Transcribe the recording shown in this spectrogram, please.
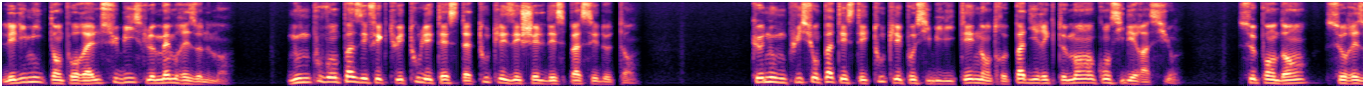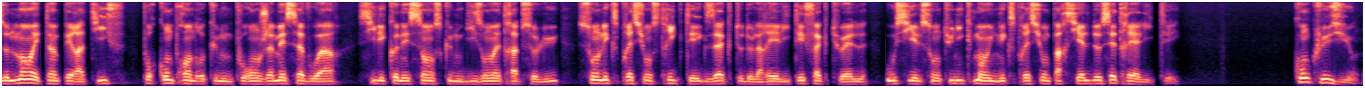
Les limites temporelles subissent le même raisonnement. Nous ne pouvons pas effectuer tous les tests à toutes les échelles d'espace et de temps. Que nous ne puissions pas tester toutes les possibilités n'entre pas directement en considération. Cependant, ce raisonnement est impératif pour comprendre que nous ne pourrons jamais savoir si les connaissances que nous disons être absolues sont l'expression stricte et exacte de la réalité factuelle, ou si elles sont uniquement une expression partielle de cette réalité. Conclusion.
